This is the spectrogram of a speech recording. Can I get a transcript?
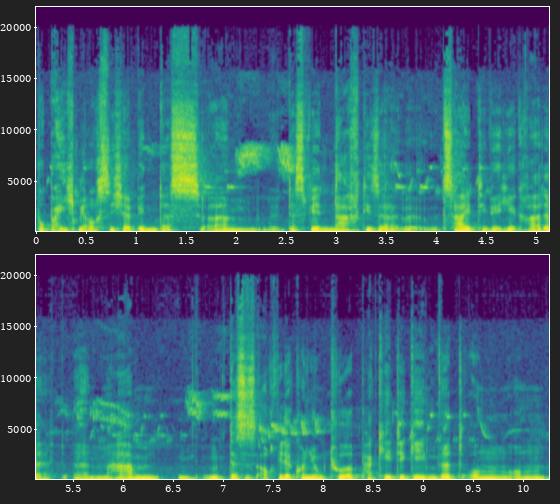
Wobei ich mir auch sicher bin, dass, ähm, dass wir nach dieser äh, Zeit, die wir hier gerade ähm, haben, dass es auch wieder Konjunkturpakete geben wird, um, um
